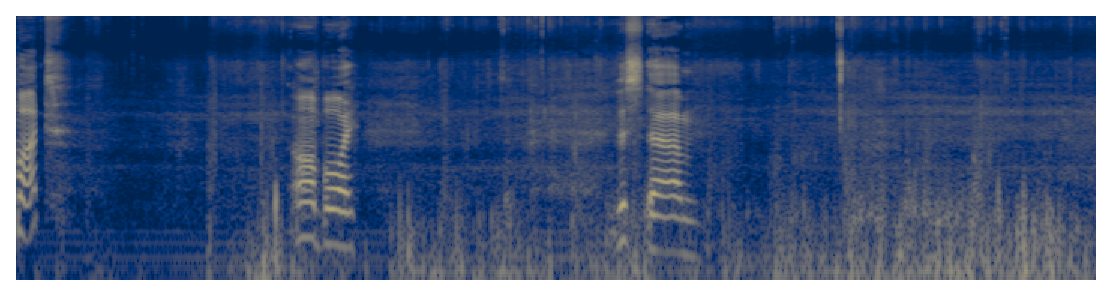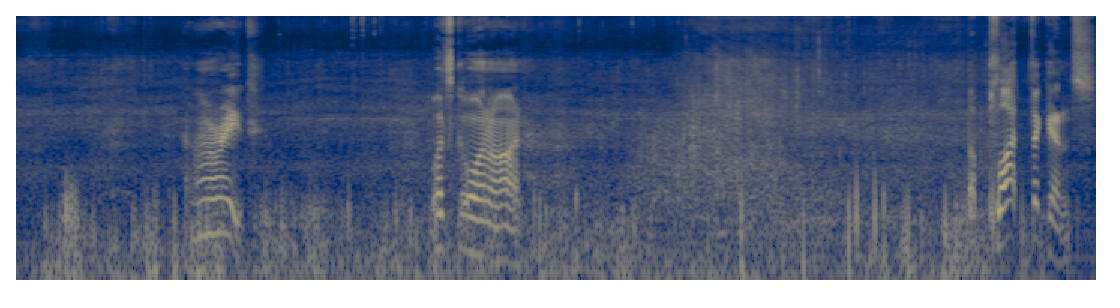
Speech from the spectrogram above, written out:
But, oh boy, this um, all right. What's going on? The plot thickens.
